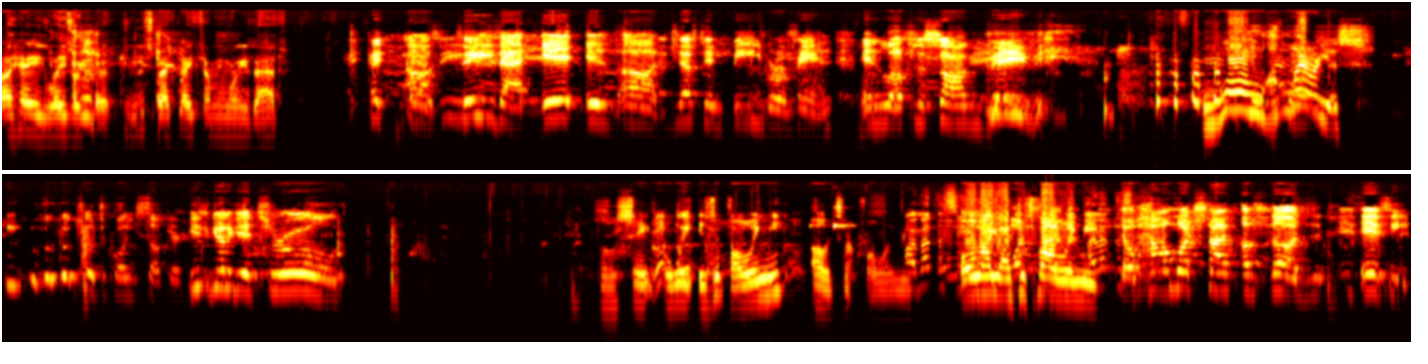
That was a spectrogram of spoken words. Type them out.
Uh, hey, Lazor, uh, can you spectate? Tell me where he's at. Hey, uh, see that it is uh Justin Bieber fan and loves the song "Baby." Whoa, hilarious. Kill Jakoi, you sucker. He's gonna get trolled. Don't say. Oh wait, is it following me? Oh, it's not following me. I'm at the. Oh my gosh, it's following me. I'm at the So how much time of studs is he?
